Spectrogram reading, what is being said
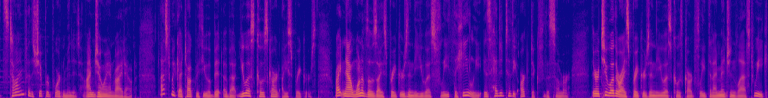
It's time for the Ship Report Minute. I'm Joanne Rideout. Last week I talked with you a bit about U.S. Coast Guard icebreakers. Right now, one of those icebreakers in the U.S. fleet, the Healy, is headed to the Arctic for the summer. There are two other icebreakers in the U.S. Coast Guard fleet that I mentioned last week.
